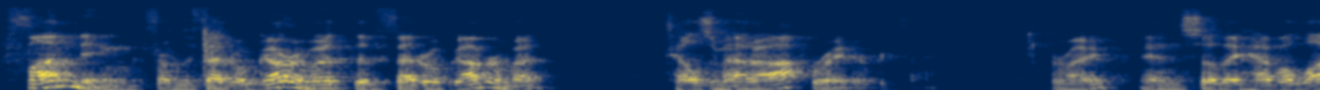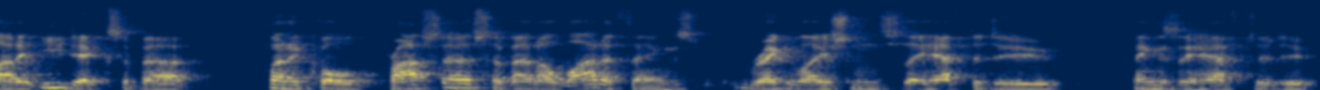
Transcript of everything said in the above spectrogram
funding from the federal government. The federal government tells them how to operate everything, right? And so they have a lot of edicts about clinical process, about a lot of things, regulations they have to do, things they have to do,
